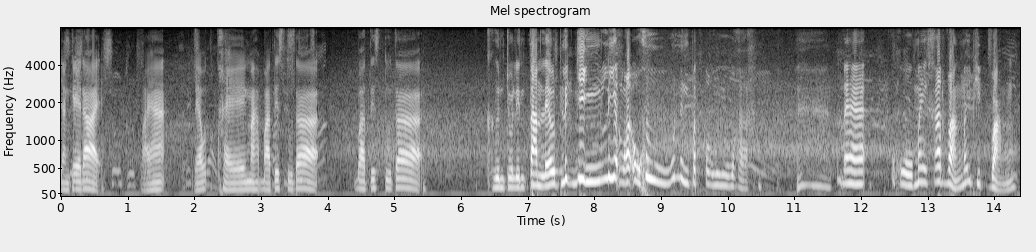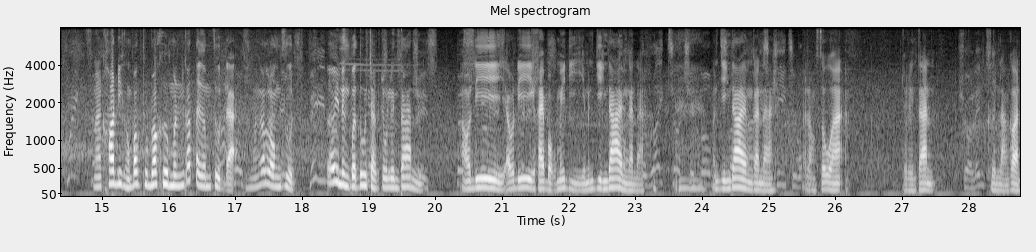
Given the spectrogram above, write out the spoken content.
ยังแก้ได้ไปฮะแล้วแทงมาบาติสตูต้าบาติสตูต้าคืนจูลินตันแล้วพลิกยิงเรียบร้อยโอ้โหหนึ่งประตูค่ะนะฮะ โอ้โหไม่คาดหวังไม่ผิดหวังนะข้อดีของบล็อกทูบล็อกคือมันก็เติมสุดอะมันก็ลงสุด เอ้ยหนึ่งประตูจากโจลินตันเอาดีเอาดีใครบอกไม่ดีมันยิงได้เหมือนกันนะมันยิงได้เหมือนกันนะลองสู้ฮะโจลินตันคืนหลังก่อน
